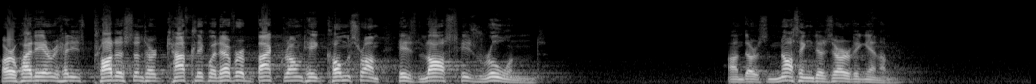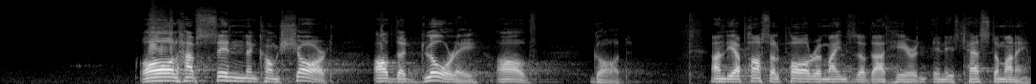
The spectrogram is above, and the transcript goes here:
or whether he's Protestant or Catholic, whatever background he comes from, he's lost, he's ruined. And there's nothing deserving in him. All have sinned and come short of the glory of God. And the Apostle Paul reminds us of that here in, in his testimony.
